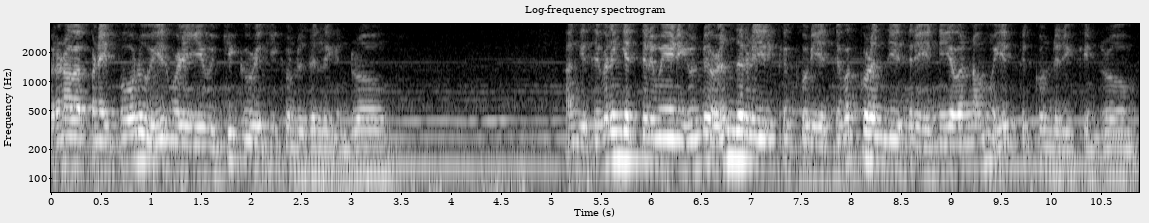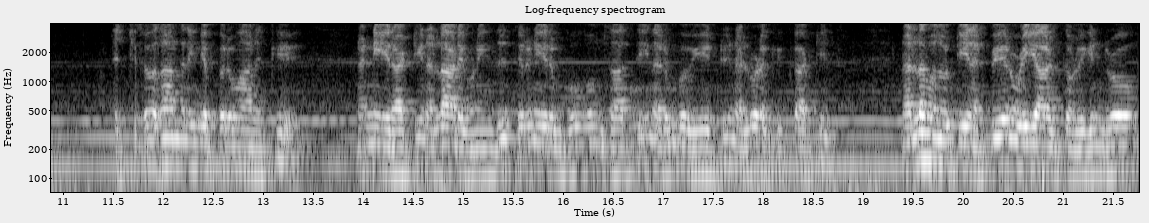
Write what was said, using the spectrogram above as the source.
பிரணவ பிணைப்போடு உயிர் வழியை உச்சி குழுக்கிக் கொண்டு செல்லுகின்றோம். அங்கு சிவலிங்க திருமேனி கொண்டு எழுந்தருளி இருக்கக்கூடிய சிவக்குழந்தீசரை எண்ணிய வண்ணம் உயர்த்துக் கொண்டிருக்கின்றோம். சிவசாந்தலிங்க பெருமானுக்கு நன்னீராட்டி நல்லாடை உணைந்து திருநீரும் பூவும் சாத்தி நரும்பு வீட்டு நல்வடக்கு காட்டி நல்ல மதுட்டிய நற்பேரொழியால் தொழுகின்றோம்.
